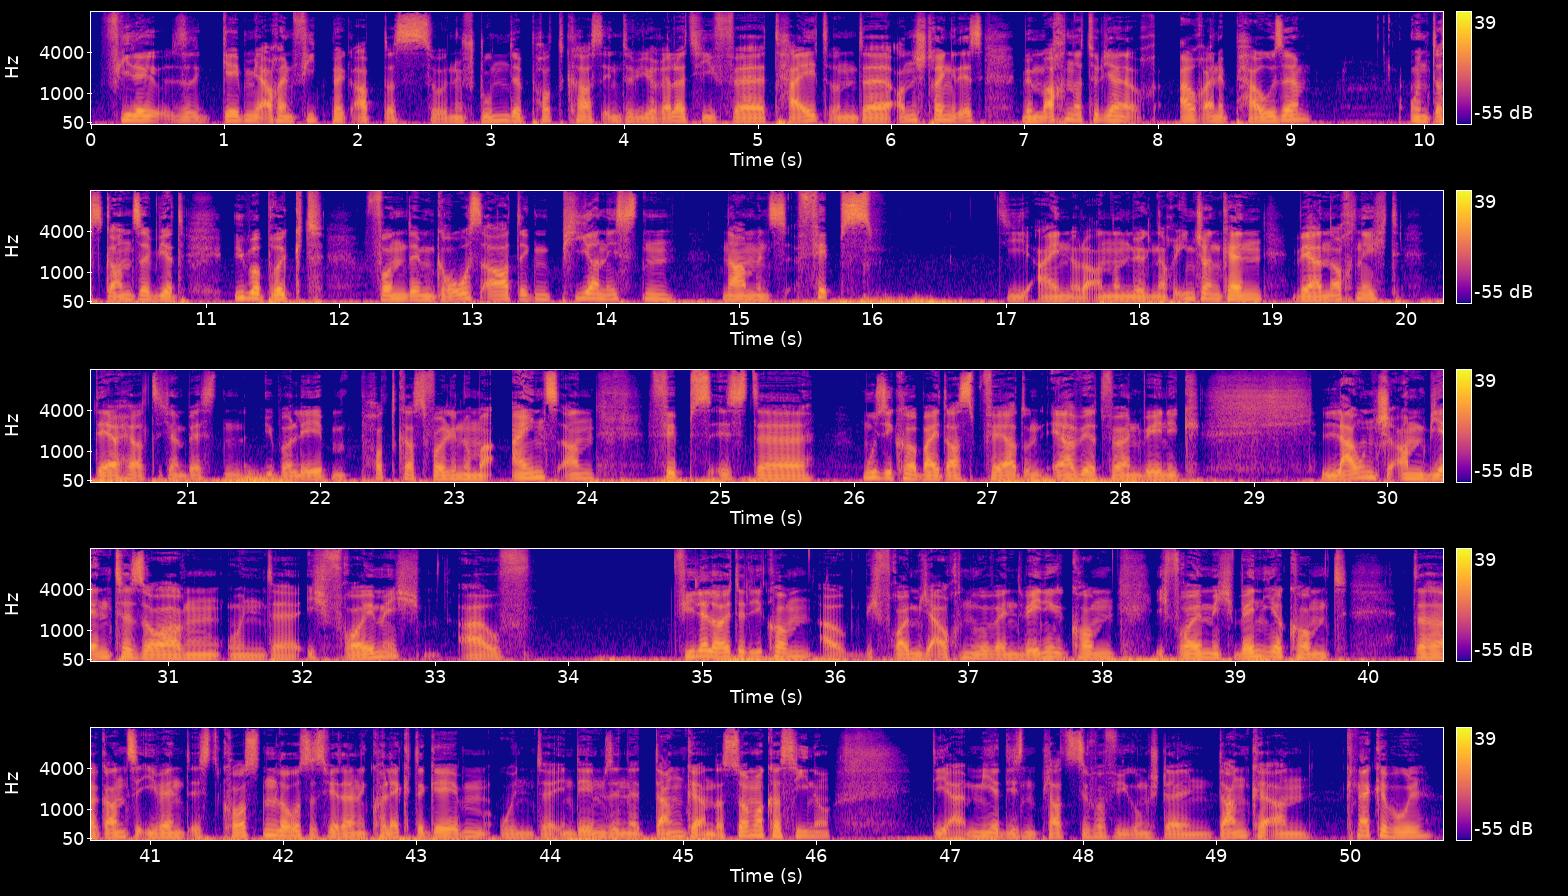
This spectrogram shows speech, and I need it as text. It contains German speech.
viele geben mir auch ein Feedback ab, dass so eine Stunde Podcast-Interview relativ äh, tight und äh, anstrengend ist. Wir machen natürlich auch, auch eine Pause und das Ganze wird überbrückt von dem großartigen Pianisten namens Phipps. Die einen oder anderen mögen auch ihn schon kennen. Wer noch nicht, der hört sich am besten Überleben Podcast Folge Nummer 1 an. Phipps ist äh, Musiker bei Das Pferd und er wird für ein wenig Lounge-Ambiente sorgen und äh, ich freue mich auf viele Leute, die kommen. Ich freue mich auch nur, wenn wenige kommen. Ich freue mich, wenn ihr kommt. Das ganze Event ist kostenlos. Es wird eine Kollekte geben und äh, in dem Sinne danke an das Sommercasino, die äh, mir diesen Platz zur Verfügung stellen. Danke an Kneckebull,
